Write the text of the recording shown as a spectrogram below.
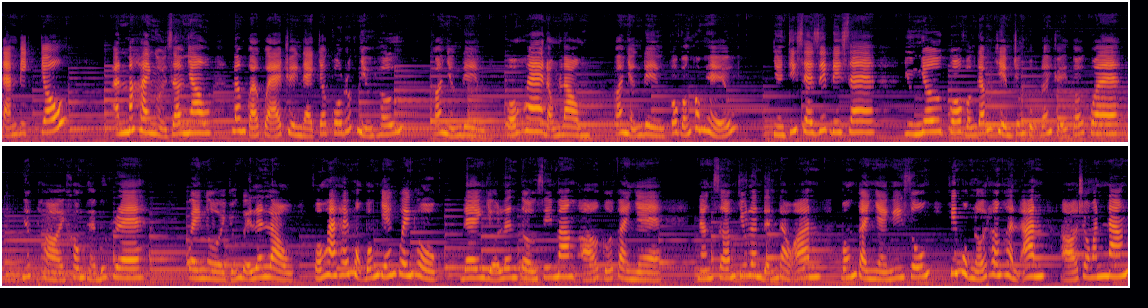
Tạm biệt chú. Ánh mắt hai người giao nhau, Lâm quả quả truyền đạt cho cô rất nhiều thứ. Có những điều Phổ Hoa động lòng, Có những điều cô vẫn không hiểu. Nhìn chiếc xe Jeep đi xa, Dường như cô vẫn đắm chìm trong cuộc đoán chuyện tối qua, Nhất thời không thể bước ra. Quay người chuẩn bị lên lầu Phổ Hoa thấy một bóng dáng quen thuộc Đang dựa lên tường xi măng ở cửa tòa nhà. Nắng sớm chiếu lên đỉnh đầu anh Bóng tòa nhà nghiêng xuống Khiến một nửa thân hình anh ở trong ánh nắng.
